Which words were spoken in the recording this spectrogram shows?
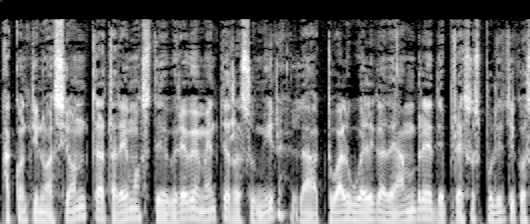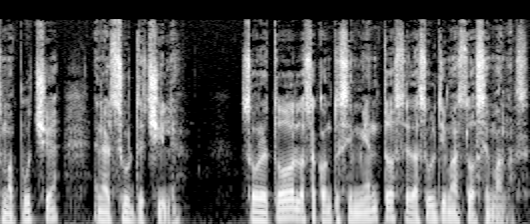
A continuación trataremos de brevemente resumir la actual huelga de hambre de presos políticos mapuche en el sur de Chile, sobre todo los acontecimientos de las últimas dos semanas.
